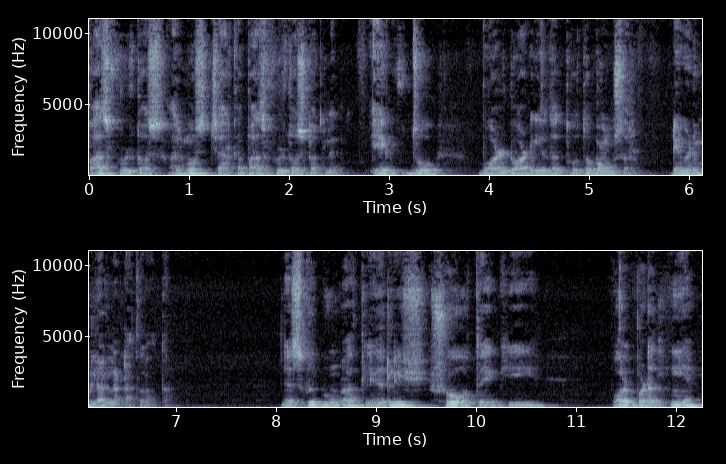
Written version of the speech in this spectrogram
पाच फुल टॉस ऑलमोस्ट चार का पाच फुल टॉस टाकलेत. एक जो बॉल डॉट गेला तो तो बाउन्सर डेव्हिड मिलरला टाकला होता. जसप्रीत बुमराह क्लिअरली शो होते की बॉल पडत नाही आहे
